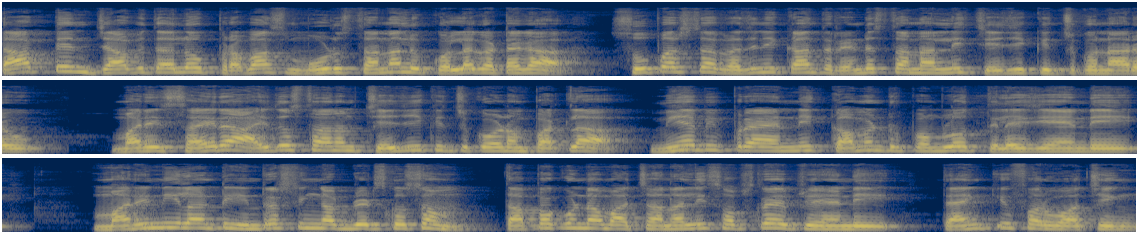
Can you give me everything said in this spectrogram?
టాప్ టెన్ జాబితాలో ప్రభాస్ మూడు స్థానాలు కొల్లగొట్టగా సూపర్ స్టార్ రజనీకాంత్ రెండు స్థానాల్ని చేజిక్కించుకున్నారు. మరి సైరా ఐదో స్థానం చేజీకించుకోవడం పట్ల మీ అభిప్రాయాన్ని కామెంట్ రూపంలో తెలియజేయండి. మరిన్ని ఇలాంటి ఇంట్రెస్టింగ్ అప్డేట్స్ కోసం తప్పకుండా మా ఛానల్ని సబ్స్క్రైబ్ చేయండి. థ్యాంక్ యూ ఫర్ వాచింగ్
